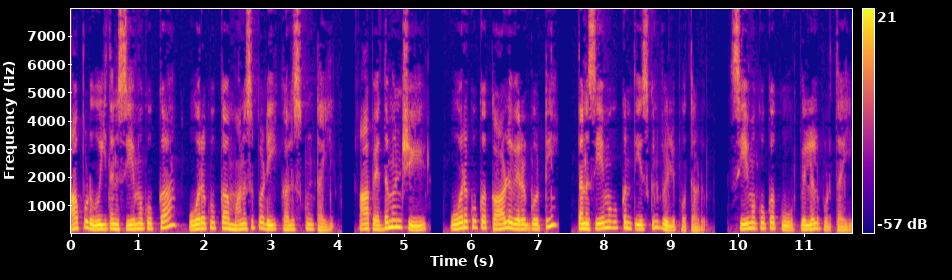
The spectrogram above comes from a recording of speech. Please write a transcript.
అప్పుడు ఇతని సీమకుక్క ఊరకుక్క మనసుపడి కలుసుకుంటాయి. ఆ పెద్ద మనిషి ఊరకుక్క కాళ్ళు విరగ్గొట్టి తన సీమకుక్కను తీసుకుని వెళ్ళిపోతాడు సీమకుక్కకు పిల్లలు పుడతాయి.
